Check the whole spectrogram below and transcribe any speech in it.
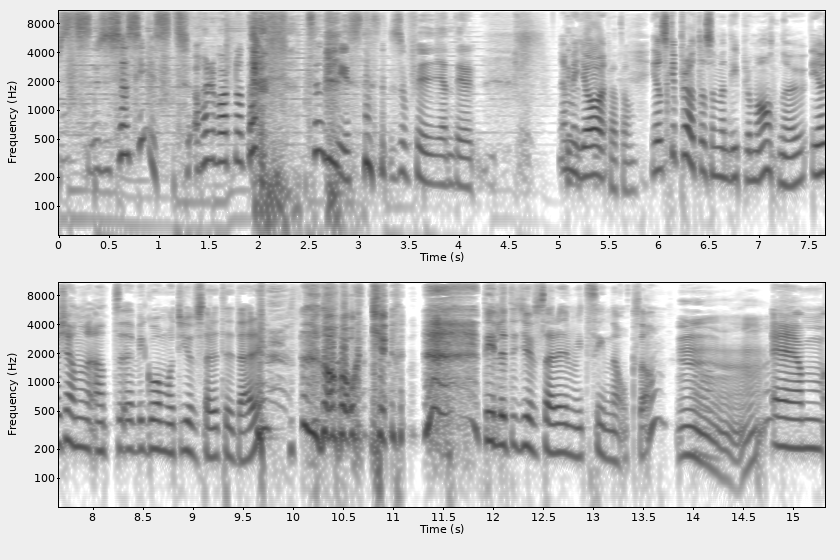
S- sen sist, har det varit något annat sen sist, Sofie, än det Nej, men jag, jag ska prata som en diplomat nu. Jag känner att eh, vi går mot ljusare tider. och det är lite ljusare i mitt sinne också. Mm. Ehm,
